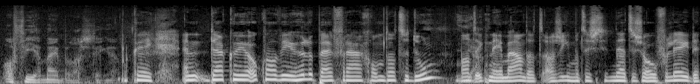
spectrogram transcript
of via mijn belastingen. Oké, en daar kun je ook wel weer hulp bij vragen om dat te doen? Want Ja. ik neem aan dat als iemand is, net is overleden,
